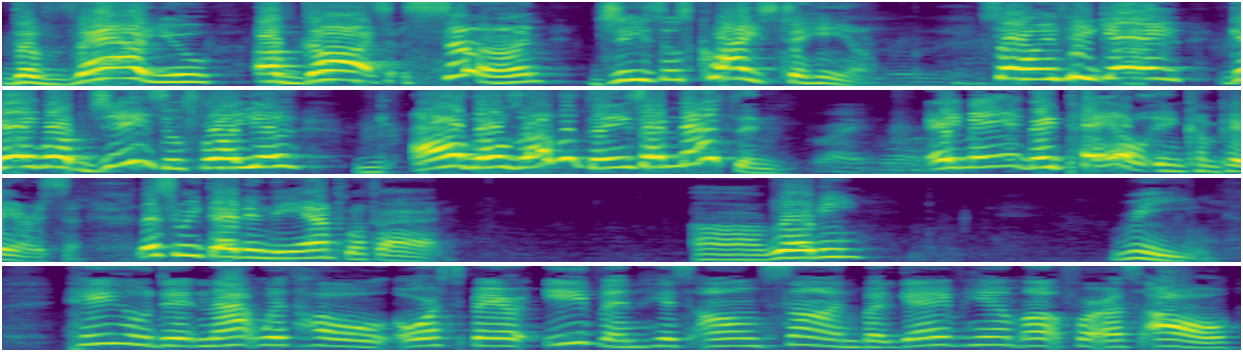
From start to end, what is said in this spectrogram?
the value of God's Son, Jesus Christ, to him. So if he gave gave up Jesus for you, all those other things are nothing. Right. Amen. They pale in comparison. Let's read that in the Amplified. Uh, ready? Read. He who did not withhold or spare even his own son, but gave him up for us all,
